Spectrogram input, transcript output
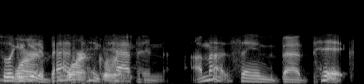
So like again, bad picks great. happen. I'm not saying the bad picks.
